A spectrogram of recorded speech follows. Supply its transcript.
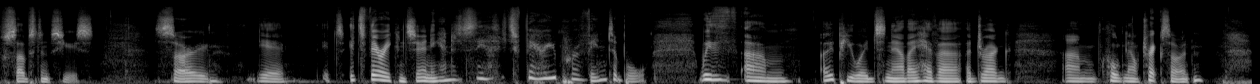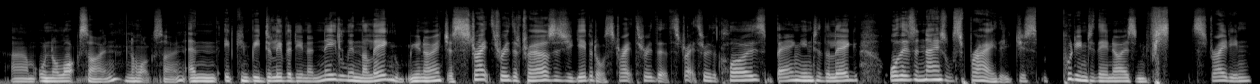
substance use. So, yeah, it's it's very concerning and it's it's very preventable. With um, opioids now, they have a, a drug um, called naltrexone um, or naloxone, naloxone, and it can be delivered in a needle in the leg. You know, just straight through the trousers you give it, or straight through the straight through the clothes, bang into the leg. Or there's a nasal spray that you just put into their nose and straight in,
